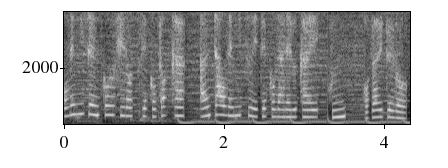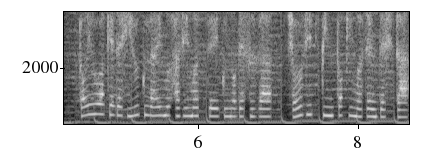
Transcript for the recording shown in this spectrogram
俺に先行しろってことか。あんた俺についてこられるかい。ふん、ほざいてろ。というわけでヒルクライム始まっていくのですが、正直ピンときませんでした。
